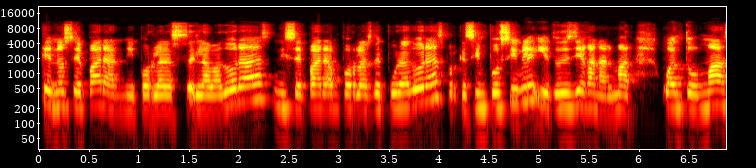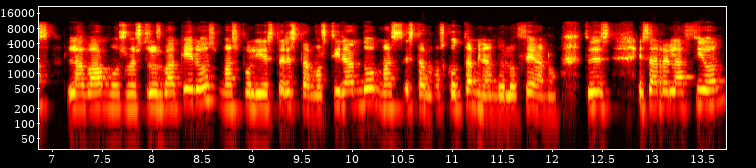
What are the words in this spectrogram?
que no se paran ni por las lavadoras ni se paran por las depuradoras porque es imposible y entonces llegan al mar. Cuanto más más lavamos nuestros vaqueros, más poliéster estamos tirando, más estamos contaminando el océano. Entonces, esa relación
